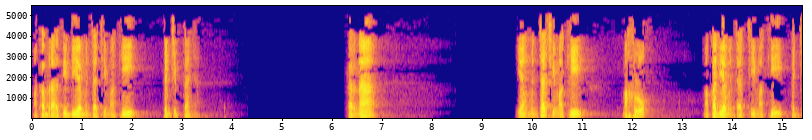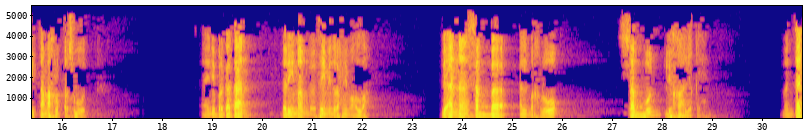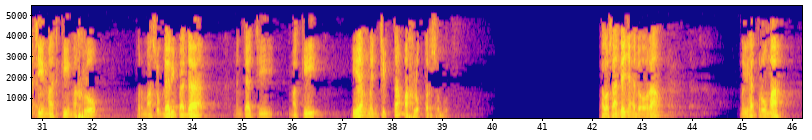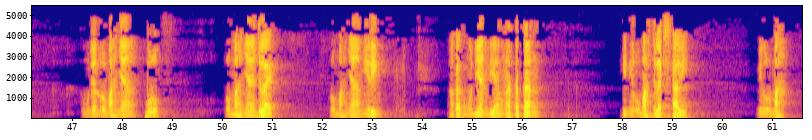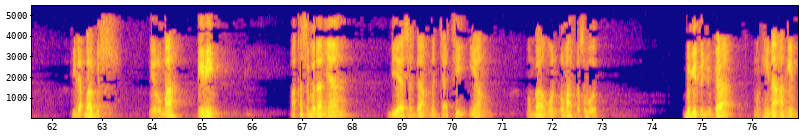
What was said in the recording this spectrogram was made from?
Maka berarti dia mencaci maki penciptanya. Karena yang mencaci maki makhluk, maka dia mencaci maki pencipta makhluk tersebut. Nah, ini perkataan dari Imam Utsaimin rahimahullah. Lianna sabba al-makhluq sabbun li khaliqih. Mencaci maki makhluk termasuk daripada mencaci maki yang mencipta makhluk tersebut. Kalau seandainya ada orang melihat rumah kemudian rumahnya buruk, rumahnya jelek, rumahnya miring. Maka kemudian dia mengatakan, ini rumah jelek sekali. Ini rumah tidak bagus. Ini rumah miring. Maka sebenarnya dia sedang mencaci yang membangun rumah tersebut. Begitu juga menghina angin.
